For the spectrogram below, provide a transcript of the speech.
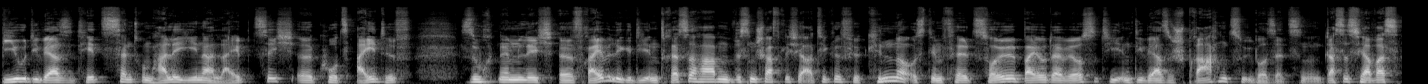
Biodiversitätszentrum Halle Jena Leipzig, äh, kurz IDIF, sucht nämlich äh, Freiwillige, die Interesse haben, wissenschaftliche Artikel für Kinder aus dem Feld Soil Biodiversity in diverse Sprachen zu übersetzen. Und das ist ja was,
